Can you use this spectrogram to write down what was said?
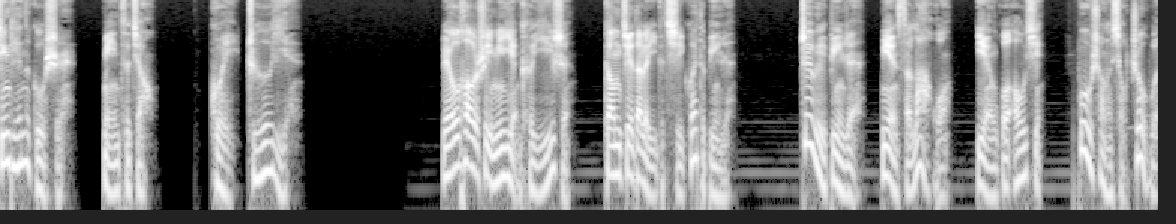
今天的故事名字叫《鬼遮眼》。刘浩是一名眼科医生，刚接待了一个奇怪的病人。这位病人面色蜡黄，眼窝凹陷，布上了小皱纹，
